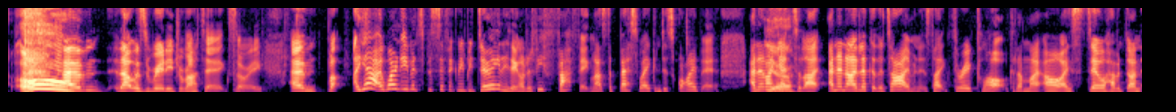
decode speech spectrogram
oh. That was really dramatic. Sorry. Um, but uh, yeah, I won't even specifically be doing anything. I'll just be faffing. That's the best way I can describe it. And then I Yeah. get to like, and then I look at the time and it's like three o'clock, and I'm like, oh, I still haven't done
